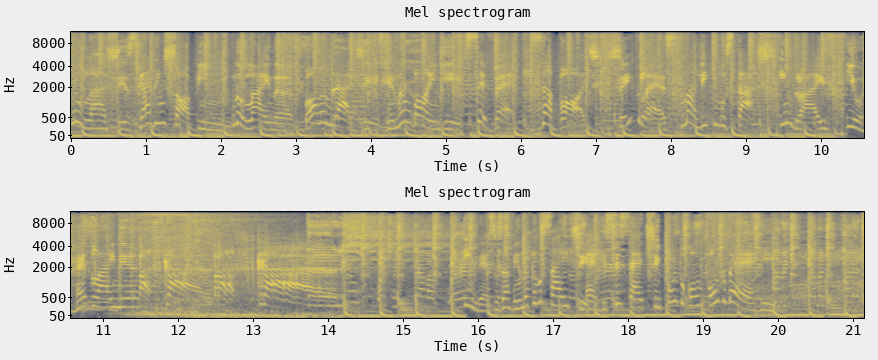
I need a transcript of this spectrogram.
no Lages Garden Shopping. No Line Bola Andrade, Renan Boing, Sevec, Zabot, Shapeless, Malik Mustache, Indrive e o headliner Pascal. Pascal. Ingressos à venda pelo site rc7.com.br.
